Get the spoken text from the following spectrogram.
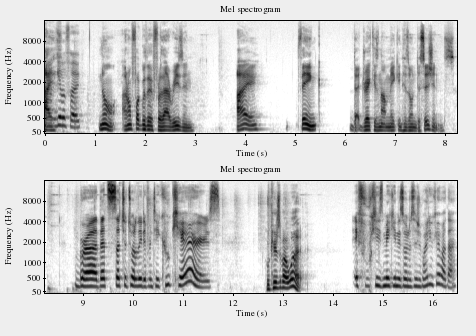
I- don't give a fuck. No, I don't fuck with it for that reason. I think that Drake is not making his own decisions. Bruh, that's such a totally different take. Who cares? Who cares about what? If he's making his own decision, why do you care about that?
